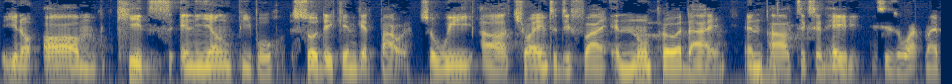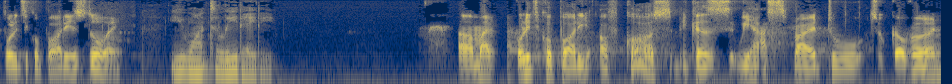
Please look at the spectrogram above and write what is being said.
you know, arm kids and young people so they can get power. So we are trying to define a new paradigm in politics in Haiti. This is what my political party is doing. You want to lead Haiti? Uh, my political party, of course, because we aspire to, to govern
